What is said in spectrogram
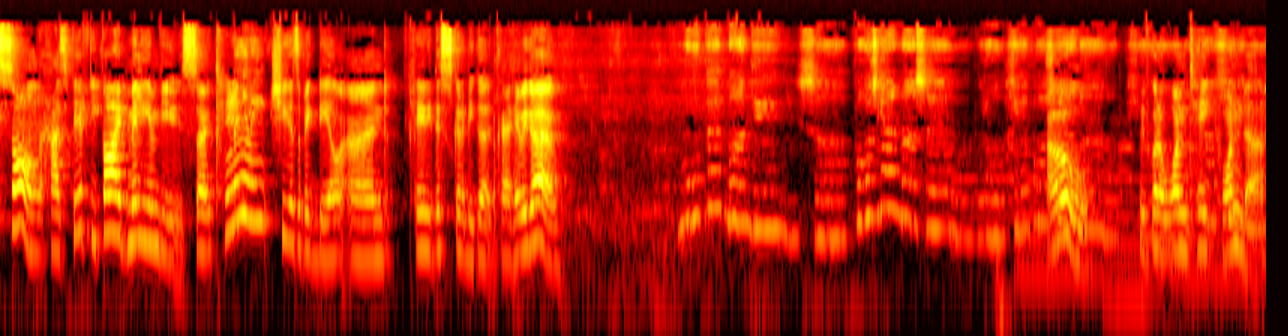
This song has 55 million views, so clearly she is a big deal and clearly this is gonna be good. Okay, here we go. Oh, we've got a one take wonder.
